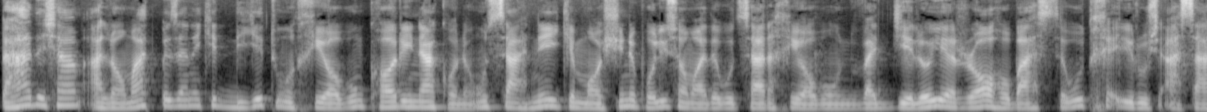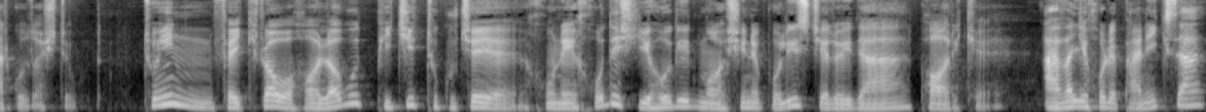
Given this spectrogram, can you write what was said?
بعدش هم علامت بزنه که دیگه تو اون خیابون کاری نکنه. اون صحنه ای که ماشین پلیس آمده بود سر خیابون و جلوی راه و بسته بود خیلی روش اثر گذاشته بود. تو این فکرها و حالا بود پیچید تو کوچه خونه خودش یهو دید ماشین پلیس جلوی در پارکه. اول یه خورده پنیک زد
